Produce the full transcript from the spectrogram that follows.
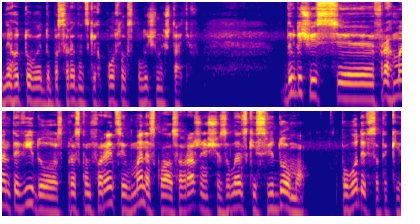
не готовий до посередницьких послуг Сполучених Штатів. Дивлячись е, фрагменти відео з прес-конференції, в мене склалося враження, що Зеленський свідомо поводився такий,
